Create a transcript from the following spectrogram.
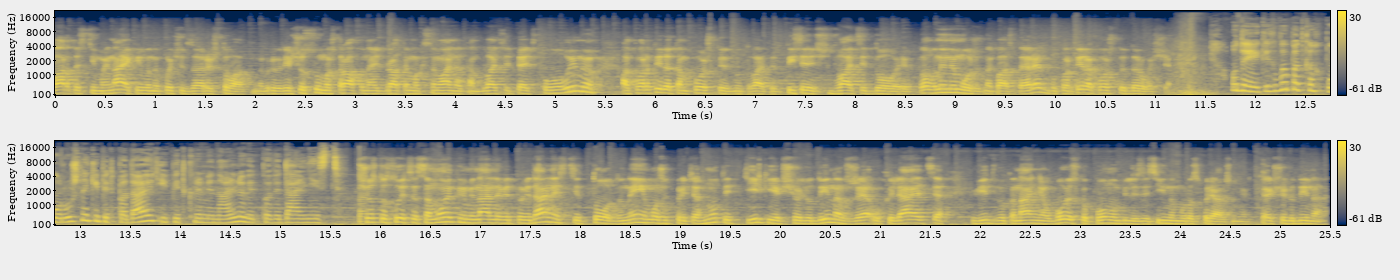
вартості майна, який вони хочуть заарештувати. Наприклад, якщо сума штрафу навіть брати максимально там 25,5, а квартира там коштує ну давайте тисяч 20 доларів, то вони не можуть накласти арешт, бо квартира коштує дорожче. У деяких випадках порушники підпадають і під кримінальну відповідальність. Що стосується самої кримінальної відповідальності, то до неї можуть притягнути тільки якщо людина вже ухиляється від виконання обов'язку по мобілізаційному розпорядженню. Якщо людина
